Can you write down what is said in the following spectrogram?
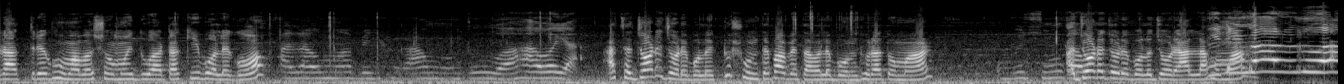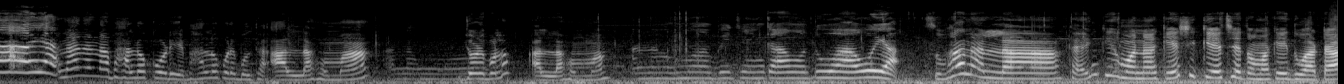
রাত্রে ঘুমাবার সময় দুয়াটা কি বলে গো? আচ্ছা জোরে জোরে বলো। একটু শুনতে পাবে তাহলে বন্ধুরা তোমার। আর জোরে জোরে বলো জোরে। আল্লাহ না না না ভালো করে ভালো করে বলতে আল্লাহ জোরে বলো। আল্লাহ সুভান আল্লাহ থ্যাংক ইউ মনা। কে শিখিয়েছে তোমাকে এই দোয়াটা?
